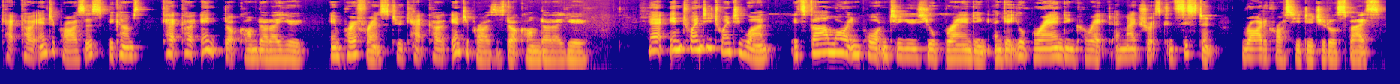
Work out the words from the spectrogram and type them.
Catco Enterprises becomes catcoent.com.au in preference to catcoenterprises.com.au. Now in 2021, it's far more important to use your branding and get your branding correct and make sure it's consistent right across your digital space.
